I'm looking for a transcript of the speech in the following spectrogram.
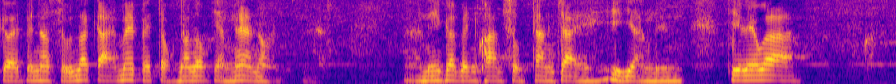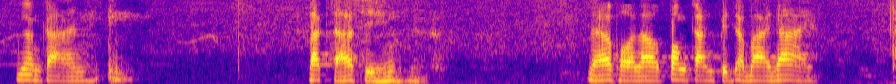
เกิดเป็นอสุรกายไม่ไปตกนรกอย่างแน่นอน อันนี้ก็เป็นความสุขทางใจอีกอย่างหนึ่ง ที่เรียกว่าเรื่องการรักษาศีล แล้วพอเราป้องกันปิดอบายได้ท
